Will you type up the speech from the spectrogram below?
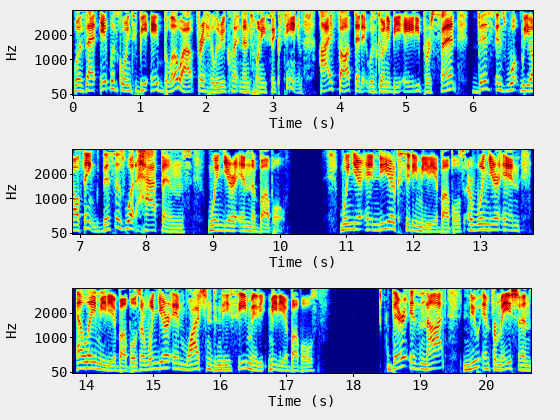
was that it was going to be a blowout for Hillary Clinton in 2016. I thought that it was going to be 80%. This is what we all think. This is what happens when you're in the bubble when you're in New York City media bubbles or when you're in LA media bubbles or when you're in Washington DC media bubbles, there is not new information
